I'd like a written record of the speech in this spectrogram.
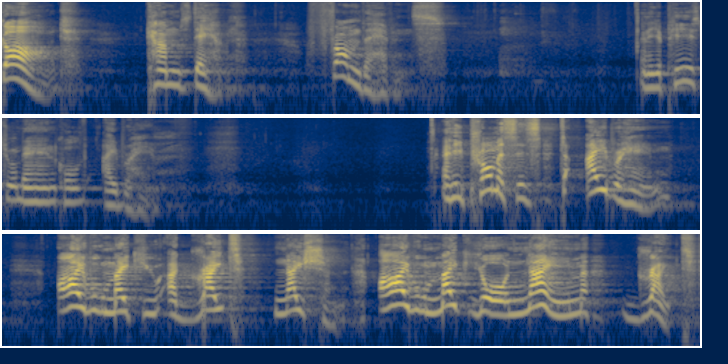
God comes down from the heavens and he appears to a man called Abraham. And he promises to Abraham, I will make you a great nation. I will make your name great.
